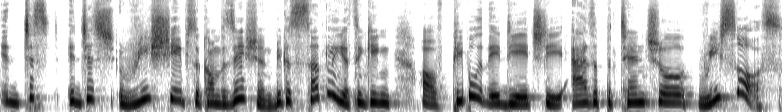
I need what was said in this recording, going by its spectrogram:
it just it just reshapes the conversation because suddenly you're thinking of people with ADHD as a potential resource.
